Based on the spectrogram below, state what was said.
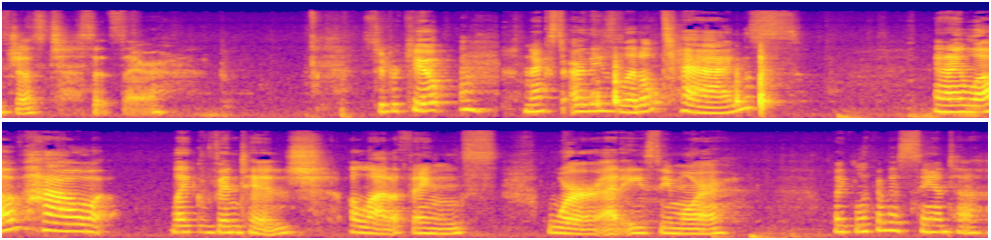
It just sits there. Super cute. Next are these little tags. And I love how like vintage a lot of things were at AC Moore. Like look at this Santa.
